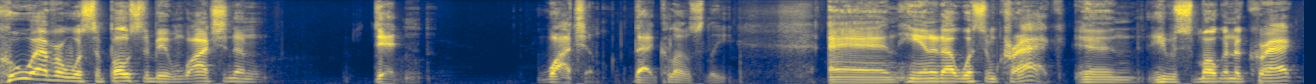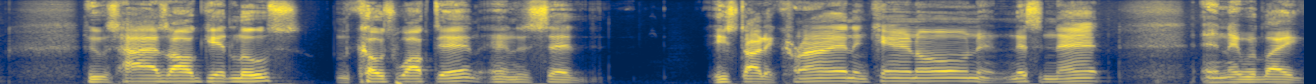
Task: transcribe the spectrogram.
whoever was supposed to be watching them didn't watch them that closely. And he ended up with some crack. And he was smoking the crack. He was high as all get loose. And the coach walked in and said, he started crying and carrying on and this and that. And they were like,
